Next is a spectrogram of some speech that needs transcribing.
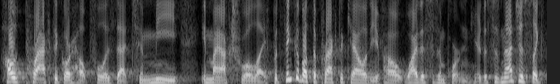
how practical or helpful is that to me in my actual life? But think about the practicality of how, why this is important here. This is not just like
